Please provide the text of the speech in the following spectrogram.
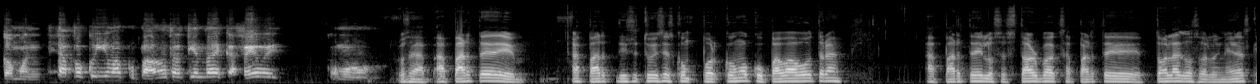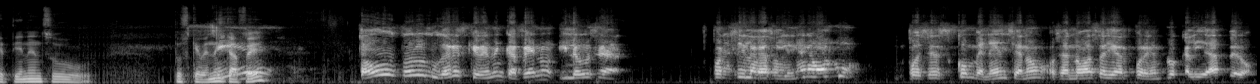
como tampoco yo me ocupaba otra tienda de café, güey. Como, O sea, aparte de. Aparte, dice, tú dices, ¿cómo, por, ¿cómo ocupaba otra? Aparte de los Starbucks, aparte de todas las gasolineras que tienen su. Pues que venden Sí, café. Todos, todos los lugares que venden café, ¿no? Y luego, o sea, por así la gasolinera o algo, pues es conveniencia, ¿no? O sea, no vas a hallar, por ejemplo, calidad, pero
